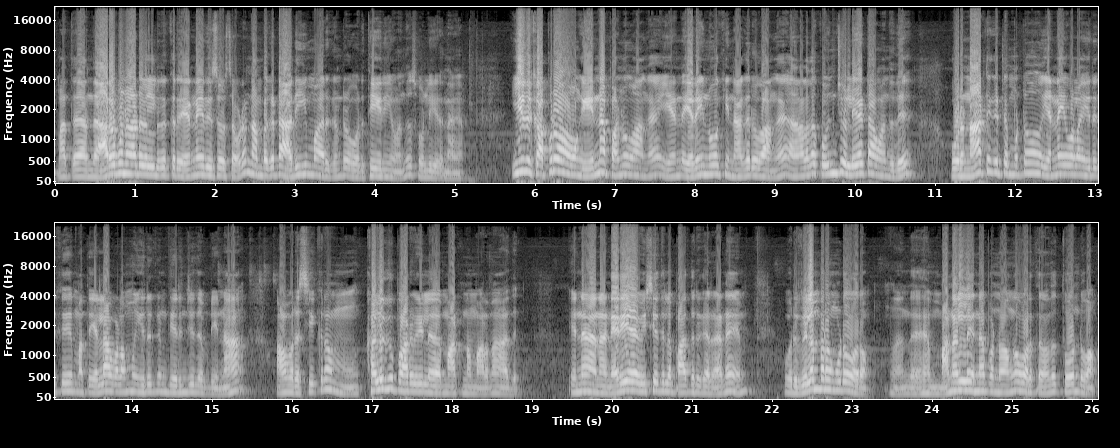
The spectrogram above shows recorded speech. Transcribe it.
மற்ற அந்த அரபு நாடுகள் இருக்கிற எண்ணெய் ரிசோர்ஸை விட நம்மக்கிட்ட அதிகமாக இருக்குன்ற ஒரு தேரியும் வந்து சொல்லியிருந்தாங்க. இதுக்கப்புறம் அவங்க என்ன பண்ணுவாங்க? என்ன எதை நோக்கி நகருவாங்க? அதனால தான் கொஞ்சம் லேட்டாக வந்தது. ஒரு நாட்டுக்கிட்ட மட்டும் எண்ணெய் வளம் இருக்குது மற்ற எல்லா வளமும் இருக்குதுன்னு தெரிஞ்சுது அப்படின்னா அவரை சீக்கிரம் கழுகு பார்வையில் மாட்டின மாதிரி தான் அது. ஏன்னா நான் நிறைய விஷயத்தில் பார்த்துருக்கேன் நான். ஒரு விளம்பரம் கூட வரும். அந்த மணலில் என்ன பண்ணுவாங்க? ஒருத்தர் வந்து தோண்டுவான்.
